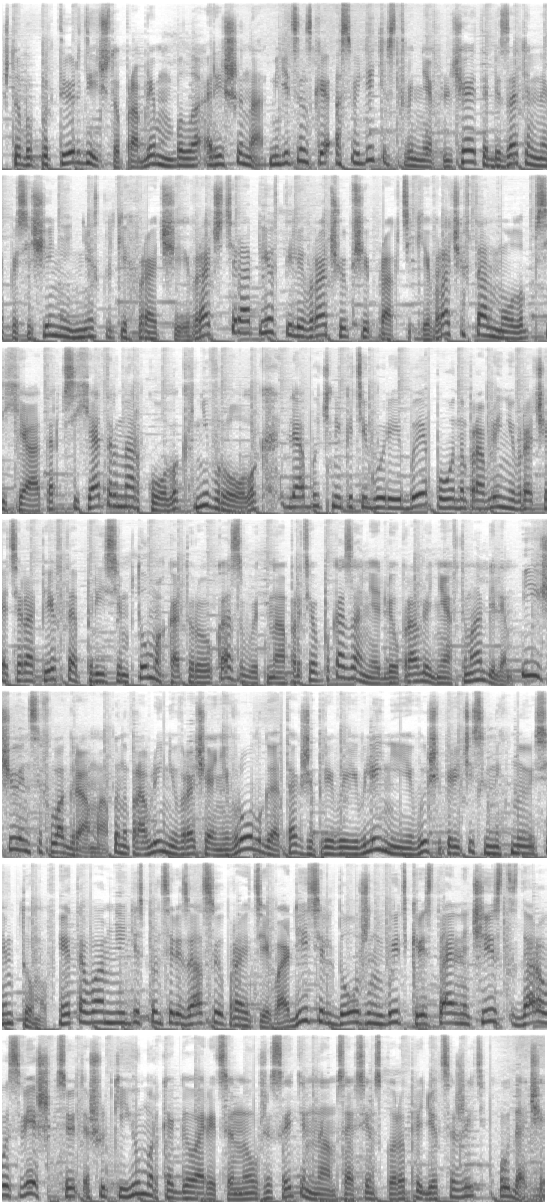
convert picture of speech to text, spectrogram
чтобы подтвердить, что проблема была решена. Медицинское освидетельствование включает обязательное посещение нескольких врачей. Врач-терапевт или врач общей практики, врач-офтальмолог, психиатр, психиатр-нарколог, невролог для обычной категории Б по направлению врача-терапевта при симптомах, которые указывают на противопоказания для управления автомобилем. И еще энцефалограмма по направлению врача-невролога, а также при выявлении вышеперечисленных мною симптомов. Это вам не диспансеризацию пройти. Водитель должен быть кристально чист, здоровый, свеж. Все это шутки юмор, как говорится, но уже с этим нам совсем скоро придется жить. Удачи!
